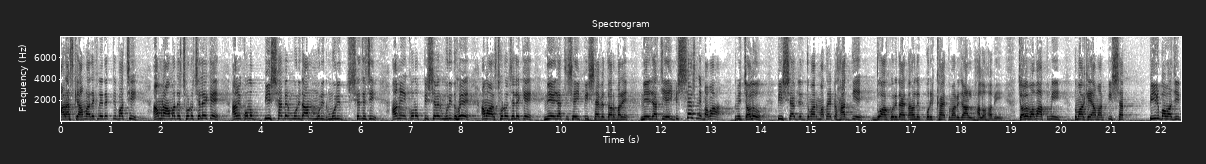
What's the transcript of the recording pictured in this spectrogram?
আর আজকে আমরা দেখলে দেখতে পাচ্ছি, আমরা আমাদের ছোট ছেলেকে, আমি কোনো পীর সাহেবের মুরিদান, মুরিদ মুরিদ সেজেছি, আমি কোনো পীর সাহেবের মুরিদ হয়ে আমার ছোট ছেলেকে নিয়ে যাচ্ছি সেই পীর সাহেবের দরবারে, নিয়ে যাচ্ছি। এই বিশ্বাস নেই, বাবা, তুমি চলো, পীর সাহেব যদি তোমার মাথায় একটু হাত দিয়ে দোয়া করে দেয়, তাহলে পরীক্ষায় তোমার রেজাল্ট ভালো হবে। চলো বাবা, তুমি তোমাকে আমার পীর সাহেব, পীর বাবাজির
